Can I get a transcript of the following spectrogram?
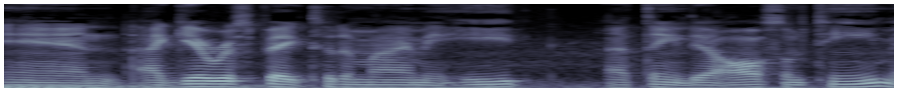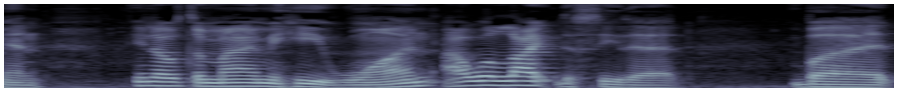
And I give respect to the Miami Heat. I think they're an awesome team. And you know, if the Miami Heat won, I would like to see that. But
